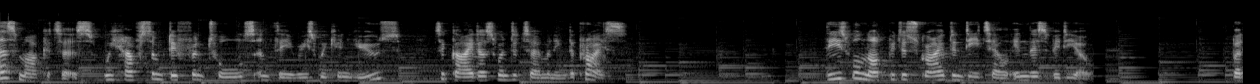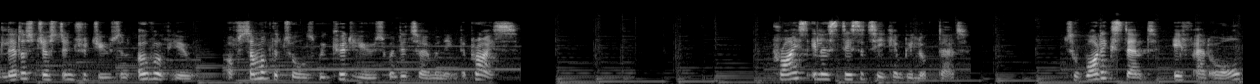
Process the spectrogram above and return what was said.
As marketers, we have some different tools and theories we can use to guide us when determining the price. These will not be described in detail in this video, but let us just introduce an overview of some of the tools we could use when determining the price. Price elasticity can be looked at. To what extent, if at all,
